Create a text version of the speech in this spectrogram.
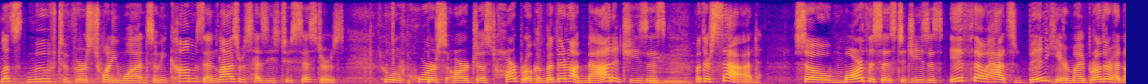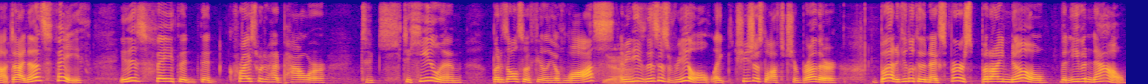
Let's move to verse 21. So he comes, and Lazarus has these two sisters who, of course, are just heartbroken, but they're not mad at Jesus, mm-hmm. but they're sad. So Martha says to Jesus, If thou hadst been here, my brother had not died. Now that's faith. It is faith that, that Christ would have had power to, to heal him, but it's also a feeling of loss. I mean, Yeah. he, this is real. Like, she's just lost her brother. But if you look at the next verse, but I know that even now,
